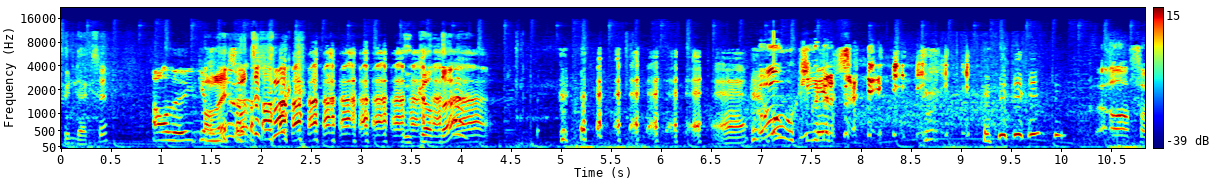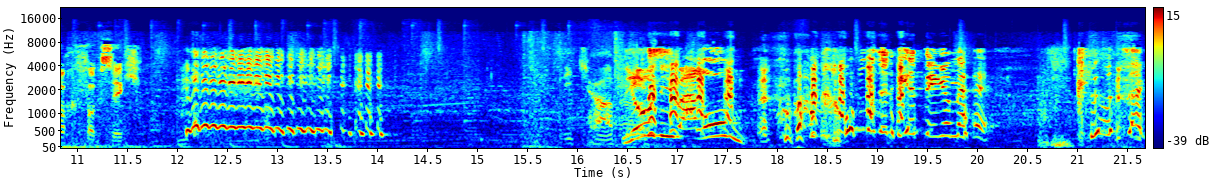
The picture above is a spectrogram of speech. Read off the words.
Goedendag, hè? Allee, ik heb Allee, what the fuck? Hoe kan dat? Oh, shit! oh, fuck, fuck zeg. Ik haat Joni, waarom? waarom dat je tegen mij? Klootzak.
